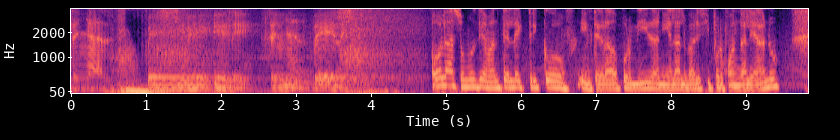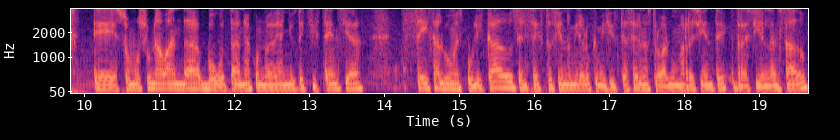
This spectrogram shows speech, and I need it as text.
Señal BL. Señal BL. Hola, somos Diamante Eléctrico, integrado por mí, Daniel Álvarez y por Juan Galeano. Eh, somos una banda bogotana con nueve años de existencia, seis álbumes publicados, el sexto siendo Mira lo que me hiciste hacer, nuestro álbum más reciente, recién lanzado.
